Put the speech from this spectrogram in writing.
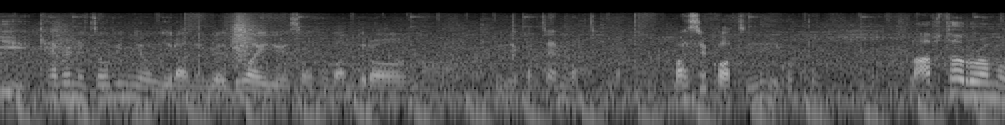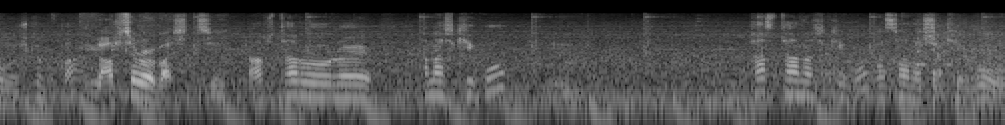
이 Cabernet Sauvignon이라는 레드 와인을 써서 만들어 놓은 약간 잼 같은 거. 맛있을 것 같은데 이것도. lobster roll 한번 시켜볼까? lobster roll 맛있지. lobster roll을 하나 시키고 음. 파스타 하나 시키고 파스타 하나 시키고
